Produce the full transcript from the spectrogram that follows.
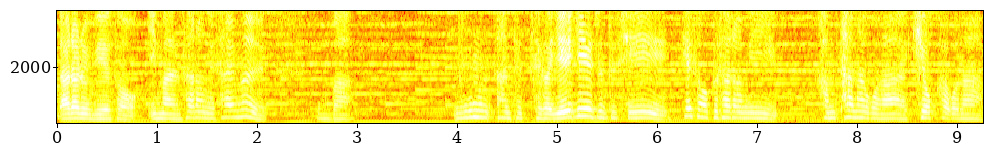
나라를 위해서 임한 사람의 삶을 뭔가 누구한테 제가 얘기해 주듯이 해서 그 사람이 감탄하거나 기억하거나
